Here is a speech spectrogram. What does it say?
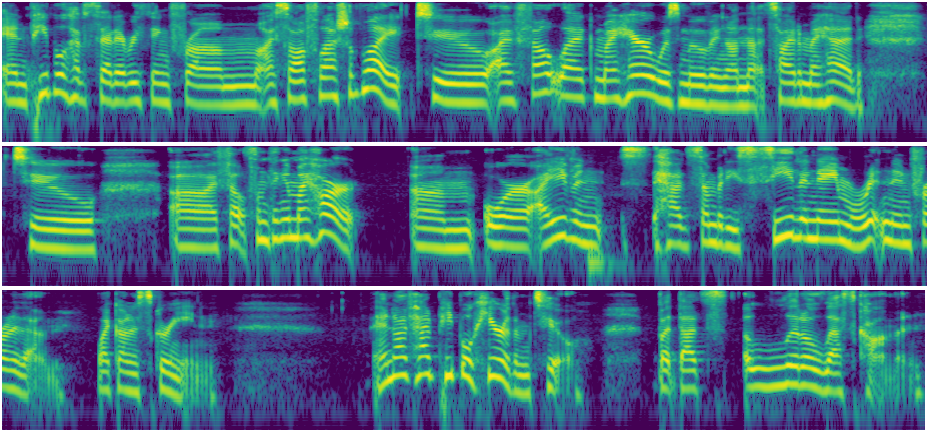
and people have said everything from I saw a flash of light to I felt like my hair was moving on that side of my head to uh, I felt something in my heart. Um, or I even had somebody see the name written in front of them, like on a screen. And I've had people hear them too, but that's a little less common.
